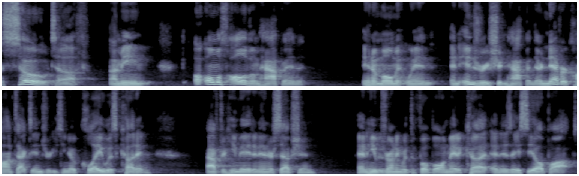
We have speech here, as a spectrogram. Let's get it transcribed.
so tough. I mean, almost all of them happen in a moment when an injury shouldn't happen. They're never contact injuries. You know, Clay was cutting after he made an interception and he was running with the football and made a cut, and his ACL popped.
